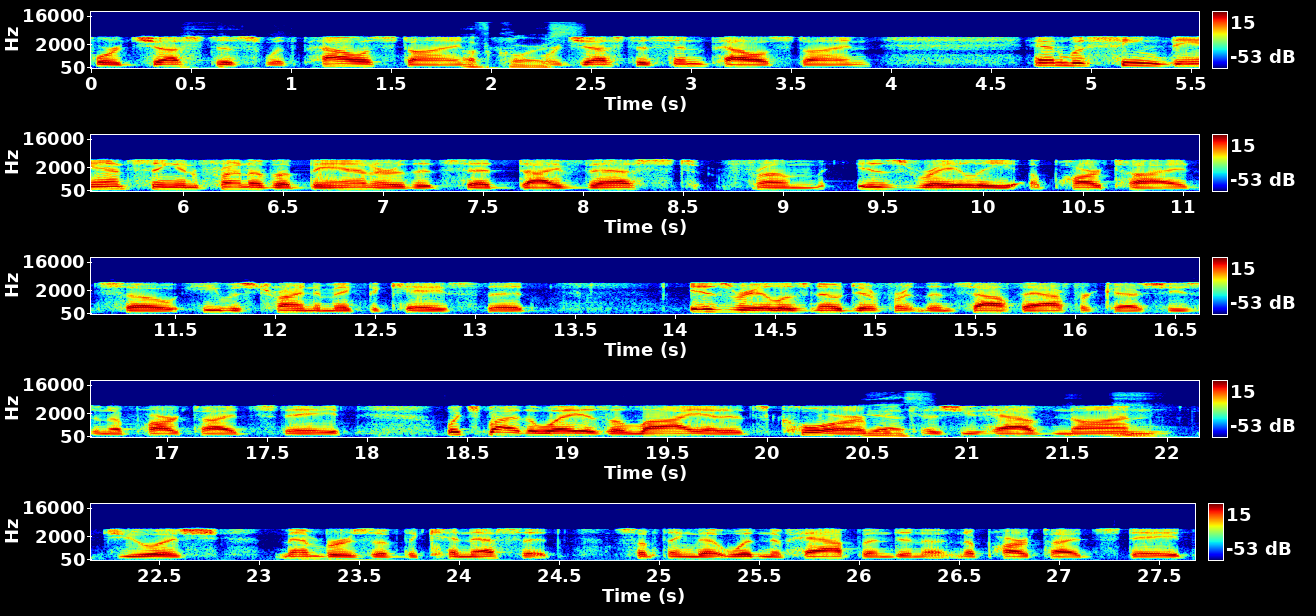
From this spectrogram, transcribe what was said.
for Justice with Palestine, of course. or Justice in Palestine, and was seen dancing in front of a banner that said divest from Israeli apartheid. So he was trying to make the case that Israel is no different than South Africa. She's an apartheid state, which, by the way, is a lie at its core yes. because you have non Jewish members of the Knesset, something that wouldn't have happened in an apartheid state.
